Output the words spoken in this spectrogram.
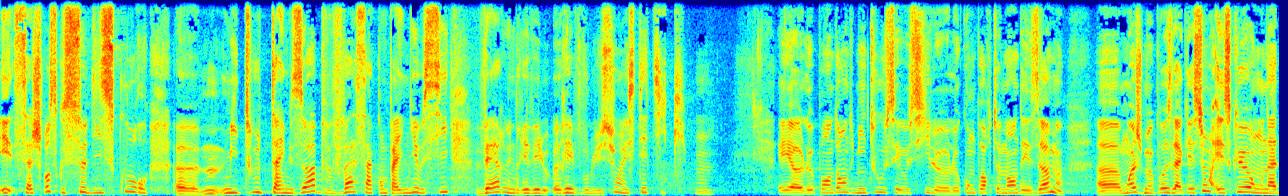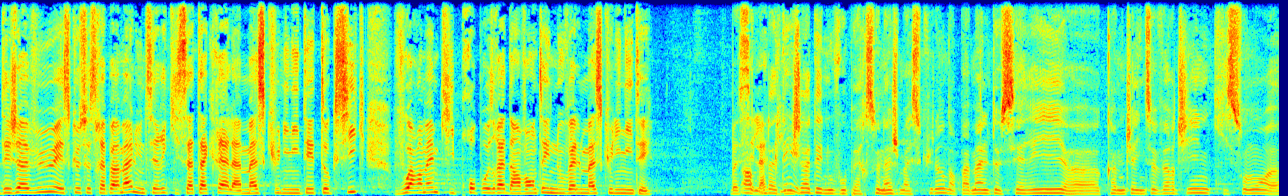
Et ça, je pense que ce discours euh, Me Too Times Up va s'accompagner aussi vers une révolution esthétique. Et euh, le pendant de MeToo, c'est aussi le, le comportement des hommes. Euh, moi, je me pose la question est-ce qu'on a déjà vu, est-ce que ce serait pas mal une série qui s'attaquerait à la masculinité toxique, voire même qui proposerait d'inventer une nouvelle masculinité? Bah, Ah, on a déjà des nouveaux personnages masculins dans pas mal de séries, euh, comme Jane the Virgin, qui sont euh,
